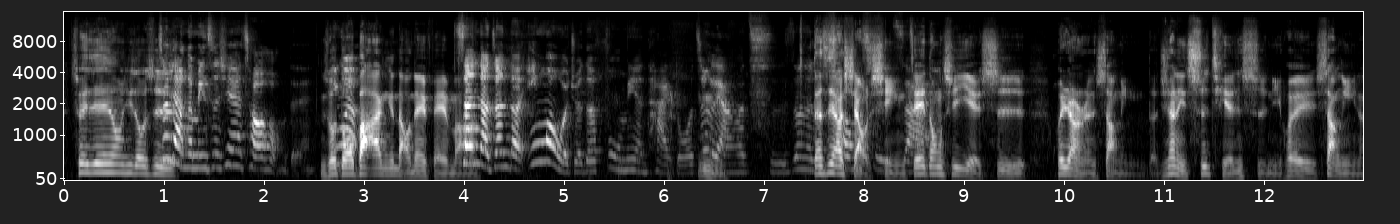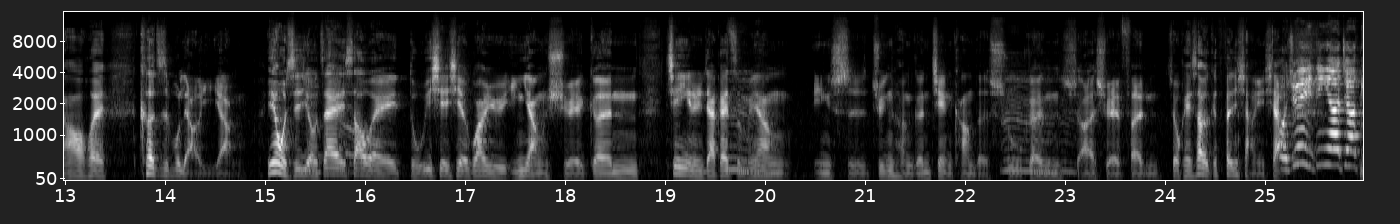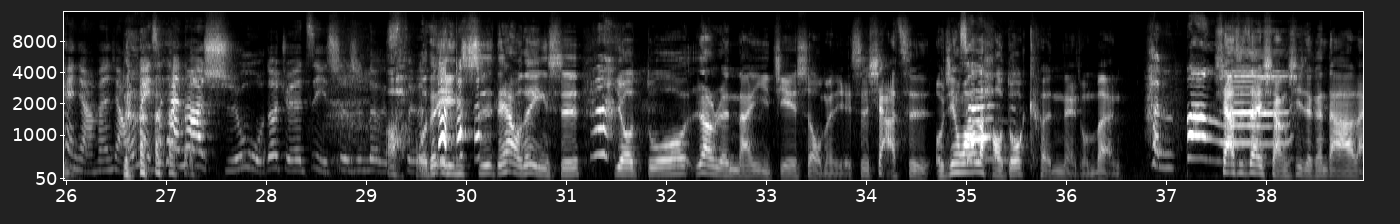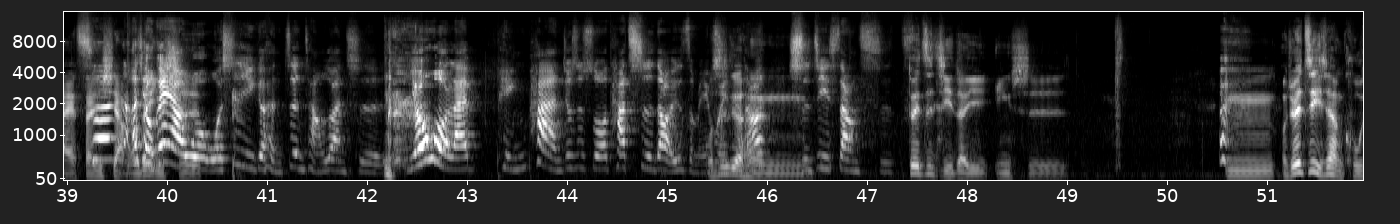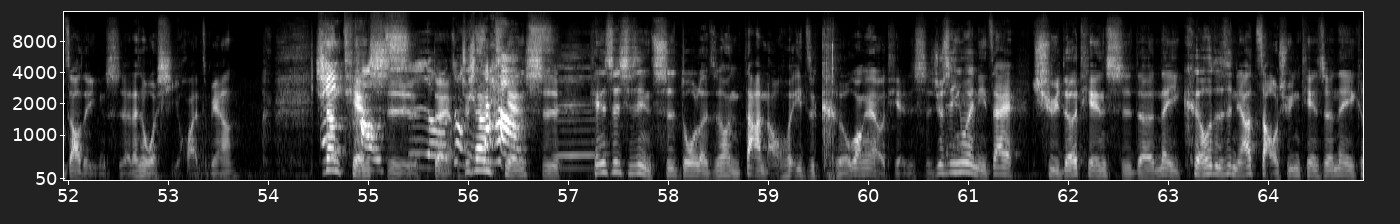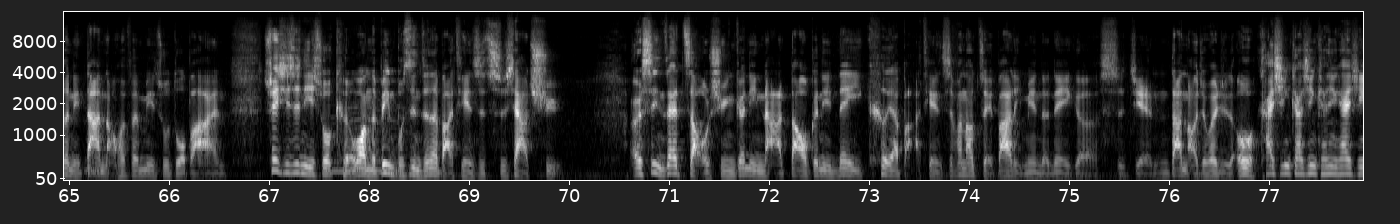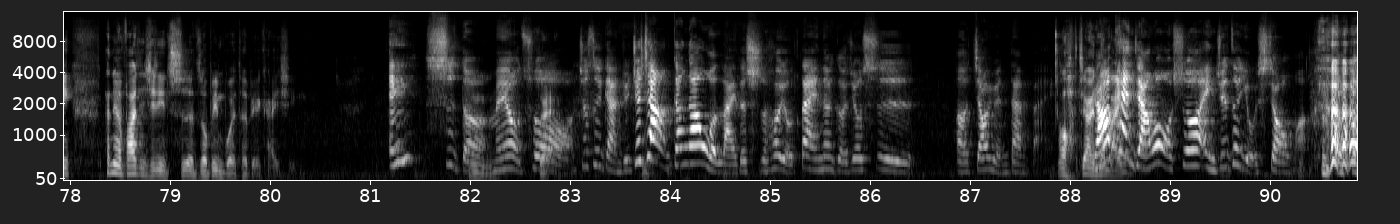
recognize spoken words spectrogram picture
所以这些东西都是这两个名词现在超红的。你说多巴胺跟脑内啡吗？真的真的，因为我觉得负面太多，这两个词真的是。但是要小心，这些东西也是会让人上瘾的，就像你吃甜食你会上瘾，然后会克制不了一样。因为我其实有在稍微读一些些有关于营养学跟建议人家该怎么样。饮食均衡跟健康的书跟呃学分，就可以稍微分享一下。我觉得一定要叫 Ken 讲分享。我每次看他的食物，我都觉得自己吃的是乐 色。我的饮食，等一下我的饮食有多让人难以接受，我们也是下次。我今天挖了好多坑呢，怎么办？很棒，下次再详细的跟大家来分享。而且我跟你讲，我我是一个很正常乱吃，由我来评判，就是说他吃的到底是怎么一回事。我是一个很实际上吃对自己的饮饮食。嗯，我觉得自己是很枯燥的饮食，但是我喜欢怎么样？就像甜食，欸哦、对，就像甜食，甜食其实你吃多了之后，你大脑会一直渴望要有甜食，就是因为你在取得甜食的那一刻，或者是你要找寻甜食的那一刻，你大脑会分泌出多巴胺，所以其实你所渴望的，并不是你真的把甜食吃下去，而是你在找寻跟你拿到跟你那一刻要把甜食放到嘴巴里面的那个时间，你大脑就会觉得哦，开心，开心，开心，开心。但你会发现，其实你吃了之后，并不会特别开心。哎，是的，嗯、没有错，就是感觉就像刚刚我来的时候有带那个，就是呃胶原蛋白。哦，胶原蛋白。然后看讲问我说：“哎，你觉得这有效吗？”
